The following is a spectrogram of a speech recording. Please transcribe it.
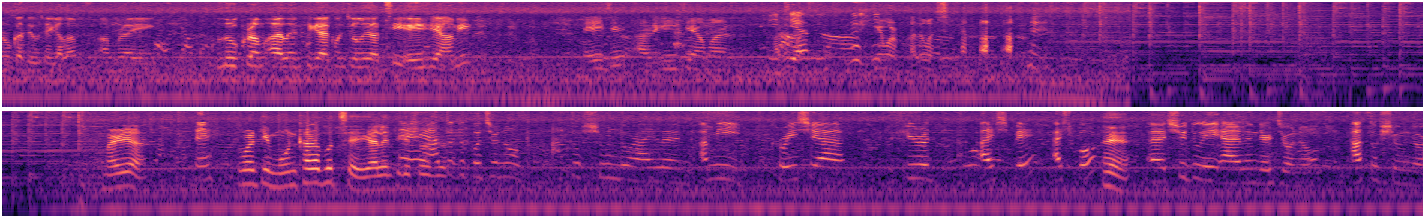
নৌকাতে উঠে গেলাম। আমরা এই লোকরাম আইল্যান্ড থেকে এখন চলে যাচ্ছি। এই যে আমি এই যে আর এই যে আমার আমার ভালোবাসা। মারিয়া হ্যাঁ। তোমার কি মন খারাপ হচ্ছে এই আইল্যান্ড থেকে হ্যাঁ, সরে যাওয়া? এত দুঃখজনক এত সুন্দর আইল্যান্ড আমি ক্রোয়েশিয়া ফেরত আসবে আসব হ্যাঁ শুধু এই আইল্যান্ডের জন্য এত সুন্দর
